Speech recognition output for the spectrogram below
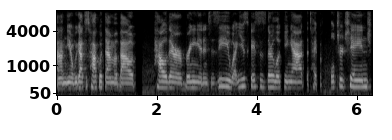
um, you know, we got to talk with them about how they're bringing it into Z, what use cases they're looking at, the type of culture change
